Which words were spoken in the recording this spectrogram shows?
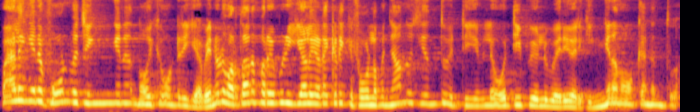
അപ്പോൾ അയാളിങ്ങനെ ഫോൺ വെച്ച് ഇങ്ങനെ നോക്കിക്കൊണ്ടിരിക്കുക. അപ്പോൾ എന്നോട് വർത്തമാനം പറയുമ്പോൾ ഇയാൾ ഇടയ്ക്കിടയ്ക്ക് ഫോണിൽ അപ്പോൾ ഞാൻ വെച്ചാൽ എന്ത് പറ്റി? ഇല്ല ഒ ടി പി വല്ലതും വരുമായിരിക്കും ഇങ്ങനെ നോക്കാൻ എന്തുവാ?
